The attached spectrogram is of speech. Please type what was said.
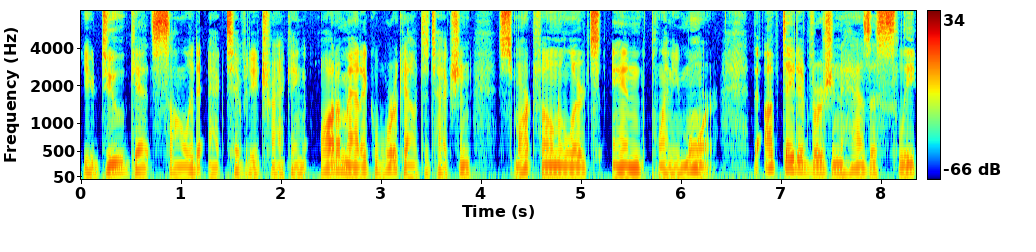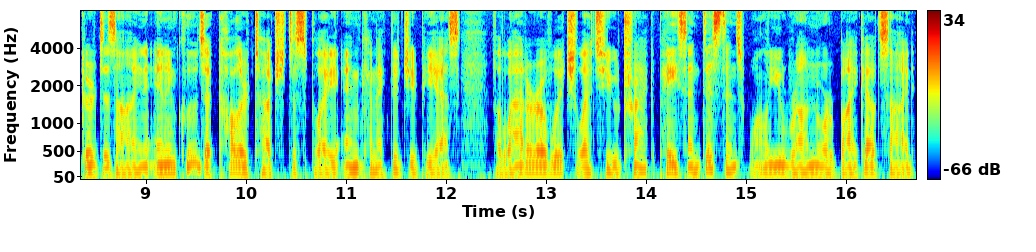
you do get solid activity tracking, automatic workout detection, smartphone alerts, and plenty more. The updated version has a sleeker design and includes a color touch display and connected GPS, the latter of which lets you track pace and distance while you run or bike outside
